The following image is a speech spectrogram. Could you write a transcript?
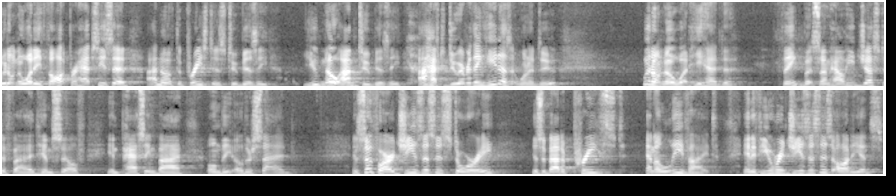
We don't know what he thought. Perhaps he said, I know if the priest is too busy, you know I'm too busy. I have to do everything he doesn't want to do. We don't know what he had to think, but somehow he justified himself in passing by on the other side. And so far, Jesus' story is about a priest and a Levite and if you were in Jesus' audience,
